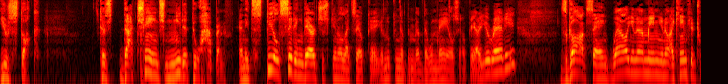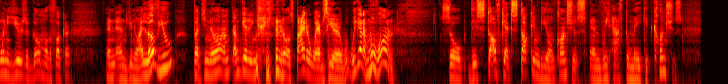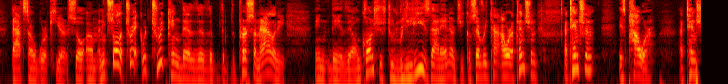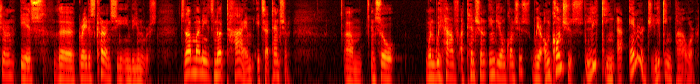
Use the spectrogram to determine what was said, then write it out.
you're stuck because that change needed to happen. And it's still sitting there just you know like say okay you're looking at the, at the nails okay are you ready? It's god saying well you know i mean? You know i came here 20 years ago motherfucker and and you know i love you but you know i'm i'm getting you know spider webs here. We, we got to move on. So this stuff gets stuck in the unconscious and we have to make it conscious that's our work here. So, um, and it's all a trick. We're tricking the the, the, the, the personality in the, the unconscious to release that energy because every time our attention, attention is power. Attention is the greatest currency in the universe. It's not money, it's not time, it's attention. Um, and so when we have attention in the unconscious, we are unconscious, leaking energy, leaking power.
